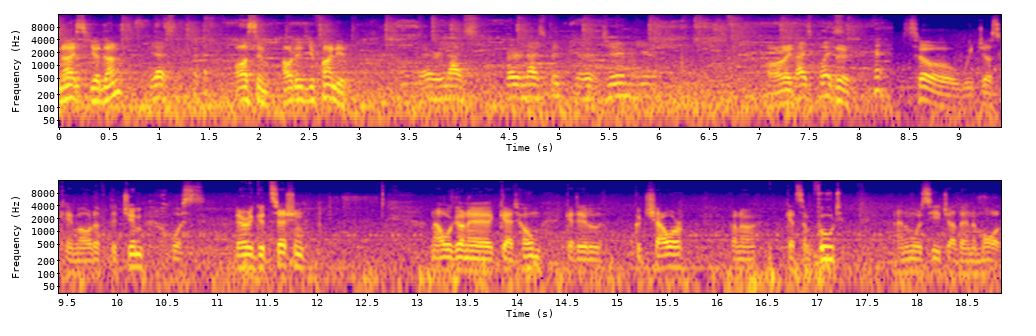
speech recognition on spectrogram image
Nice, you're done? Yes, Awesome. How did you find it? very nice. Very nice fit uh, gym here. All right. Nice place. So we just came out of the gym. It Was very good session. Now we're gonna get home, get a good shower, gonna get some food, and we'll see each other in the mall.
